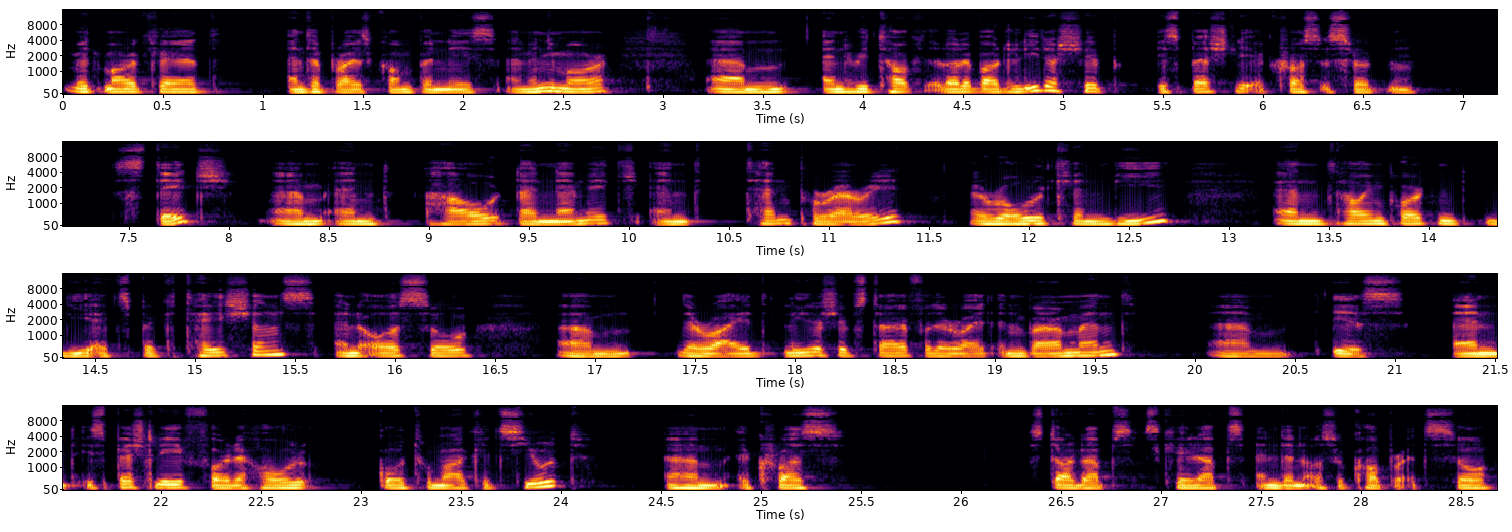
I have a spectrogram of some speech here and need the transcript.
mid market, enterprise companies, and many more. Um, and we talked a lot about leadership, especially across a certain stage, um, and how dynamic and temporary a role can be, and how important the expectations and also um, the right leadership style for the right environment um, is. And especially for the whole go to market suite um, across startups, scale ups, and then also corporates. So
